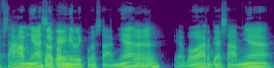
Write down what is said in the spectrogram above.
sahamnya si Oke. pemilik perusahaannya Nah, ya bahwa harga sahamnya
